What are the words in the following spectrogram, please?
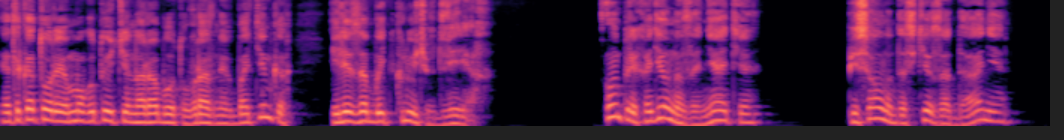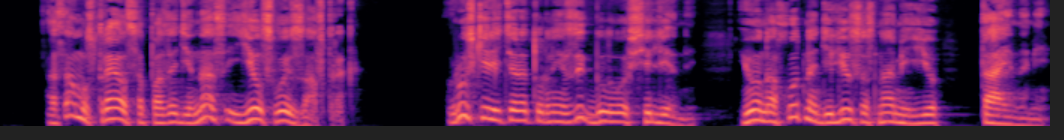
Это которые могут уйти на работу в разных ботинках или забыть ключ в дверях. Он приходил на занятия, писал на доске задания, а сам устраивался позади нас и ел свой завтрак. Русский литературный язык был его вселенной, и он охотно делился с нами ее тайнами.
